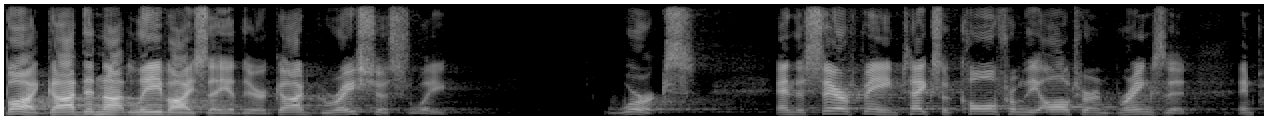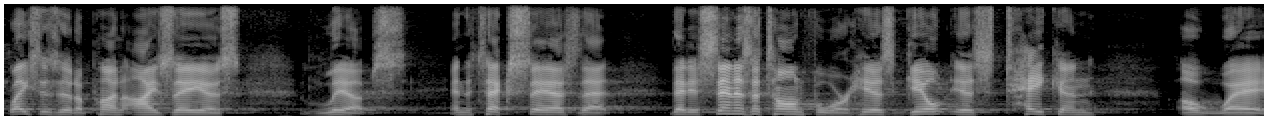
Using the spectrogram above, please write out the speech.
But God did not leave Isaiah there. God graciously works and the seraphim takes a coal from the altar and brings it and places it upon Isaiah's lips. And the text says that, that his sin is atoned for, his guilt is taken away.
